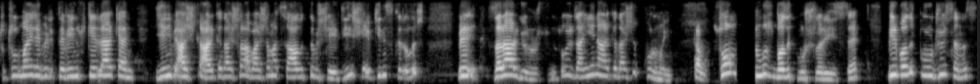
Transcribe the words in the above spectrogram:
tutulmayla birlikte Venüs gerilerken yeni bir aşka, arkadaşlığa başlamak sağlıklı bir şey değil. Şevkiniz kırılır ve zarar görürsünüz. O yüzden yeni arkadaşlık kurmayın. Tamam. Son burcumuz balık burçları ise bir balık burcuysanız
